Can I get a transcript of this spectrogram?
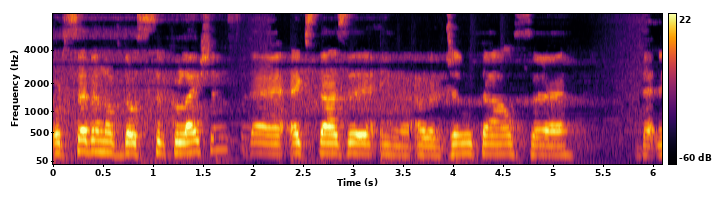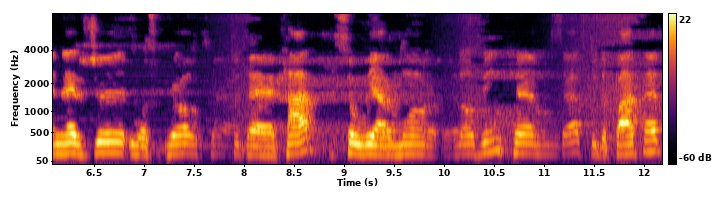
or seven of those circulations, the ecstasy in our genitals, uh, the energy was brought to the heart, so we are more loving ourselves to the partner,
